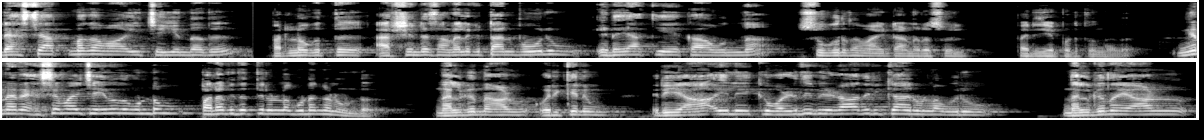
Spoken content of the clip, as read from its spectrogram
രഹസ്യാത്മകമായി ചെയ്യുന്നത് പരലോകത്ത് അർഷിന്റെ സണൽ കിട്ടാൻ പോലും ഇടയാക്കിയേക്കാവുന്ന സുഹൃതമായിട്ടാണ് റസൂൽ പരിചയപ്പെടുത്തുന്നത്. ഇങ്ങനെ രഹസ്യമായി ചെയ്യുന്നത് കൊണ്ടും പല വിധത്തിലുള്ള ഗുണങ്ങളുണ്ട്. നൽകുന്ന ആൾ ഒരിക്കലും റിയായിലേക്ക് വഴുതി വീഴാതിരിക്കാനുള്ള ഒരു നൽകുന്നയാൾ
